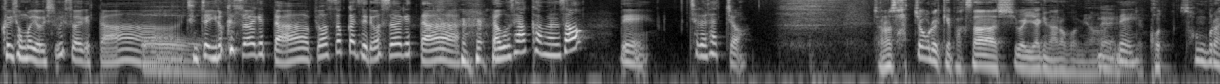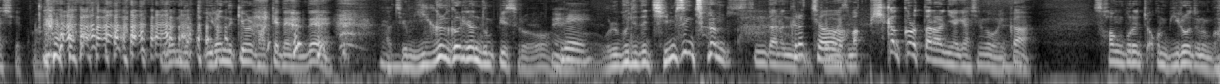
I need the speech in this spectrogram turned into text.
글 정말 열심히 써야겠다. 오. 진짜 이렇게 써야겠다. 뼛속까지 내려 써야겠다라고 생각하면서 네 책을 샀죠. 저는 사적으로 이렇게 박사 씨와 이야기 나눠보면 네. 곧 성불하시겠구나. 이런, 느, 이런 느낌을 받게 되는데 아, 지금 이글거리는 눈빛으로 네. 울부짖는 짐승처럼 쓴다는 그렇죠. 대목에서 막 피가 끓었다라는 이야기 하시는 거 보니까 성불은 조금 밀어두는 거.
